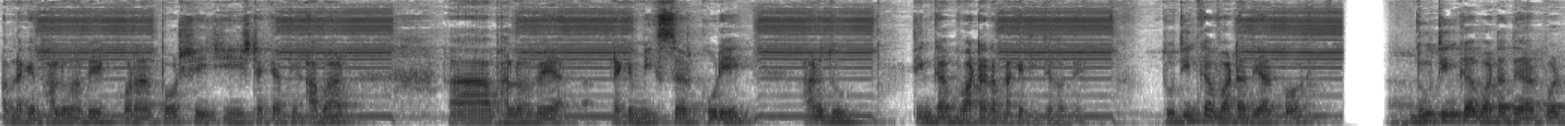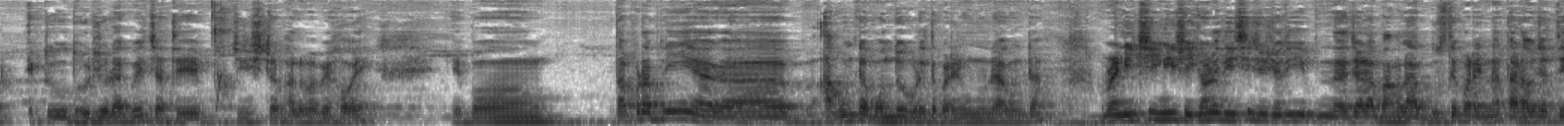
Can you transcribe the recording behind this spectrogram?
আপনাকে ভালোভাবে করার পর সেই জিনিসটাকে আপনি আবার ভালোভাবে এটাকে মিক্সার করে আরও দু তিন কাপ ওয়াটার আপনাকে দিতে হবে। দু তিন কাপ ওয়াটার দেওয়ার পর, দু তিন কাপ ওয়াটার দেওয়ার পর একটু ধৈর্য রাখবে যাতে জিনিসটা ভালোভাবে হয় এবং তারপর আপনি আগুনটা বন্ধ করে দিতে পারেন উনুনের আগুনটা। আমরা নিচ্ছি ইংলিশ এই কারণে দিয়েছি যে যদি যারা বাংলা বুঝতে পারেন না, তারাও যাতে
